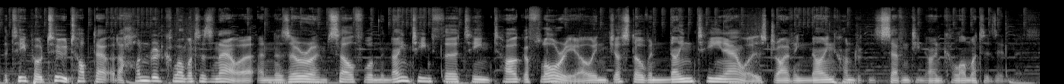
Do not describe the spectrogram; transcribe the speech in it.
The Tipo 2 topped out at 100 km an hour, and Nazzaro himself won the 1913 Targa Florio in just over 19 hours, driving 979 km in this.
